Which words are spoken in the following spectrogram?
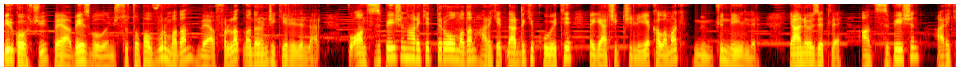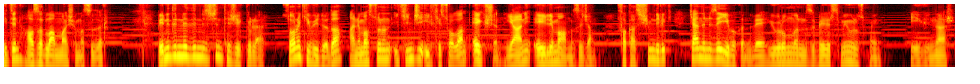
Bir golfçü veya beyzbol oyuncusu topa vurmadan veya fırlatmadan önce gerilirler. Bu anticipation hareketleri olmadan hareketlerdeki kuvveti ve gerçekçiliği yakalamak mümkün değildir. Yani özetle anticipation hareketin hazırlanma aşamasıdır. Beni dinlediğiniz için teşekkürler. Sonraki videoda animasyonun ikinci ilkesi olan action yani eylemi anlatacağım. Fakat şimdilik kendinize iyi bakın ve yorumlarınızı belirtmeyi unutmayın. İyi günler.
